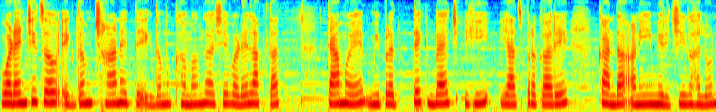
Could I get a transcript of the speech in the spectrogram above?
वड्यांची चव एकदम छान येते एकदम खमंग असे वडे लागतात. त्यामुळे मी प्रत्येक बॅच ही याच प्रकारे कांदा आणि मिरची घालून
